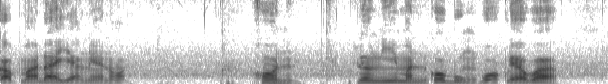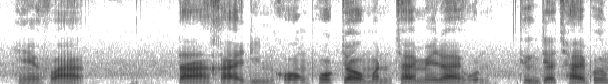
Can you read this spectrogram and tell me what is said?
กลับมาได้อย่างแน่นอน ข้อหนึ่งเรื่องนี้มันก็บ่งบอกแล้วว่าแหฟ้า ตาขายดินของพวกเจ้ามันใช้ไม่ได้หน ถึงจะใช้เพิ่ม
